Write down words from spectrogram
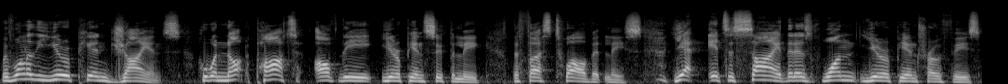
with one of the European giants who are not part of the European Super League, the first 12 at least. Yet it's a side that has won European trophies,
